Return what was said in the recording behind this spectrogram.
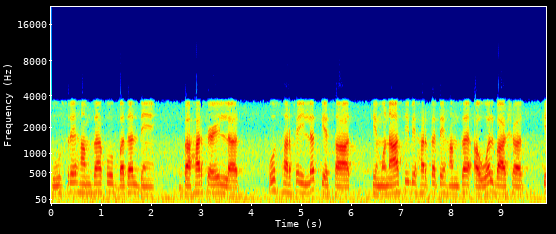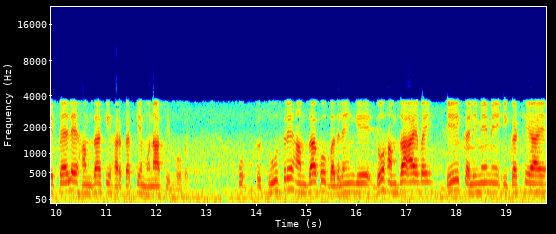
دوسرے حمزہ کو بدل دیں بحرف علت۔ اس حرف علت کے ساتھ کہ مناسب حرکت حمزہ اول باشد کہ پہلے حمزہ کی حرکت کے مناسب ہو گئی۔ تو دوسرے حمزہ کو بدلیں گے، دو حمزہ آئے بھائی، ایک کلمے میں اکٹھے آئے۔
